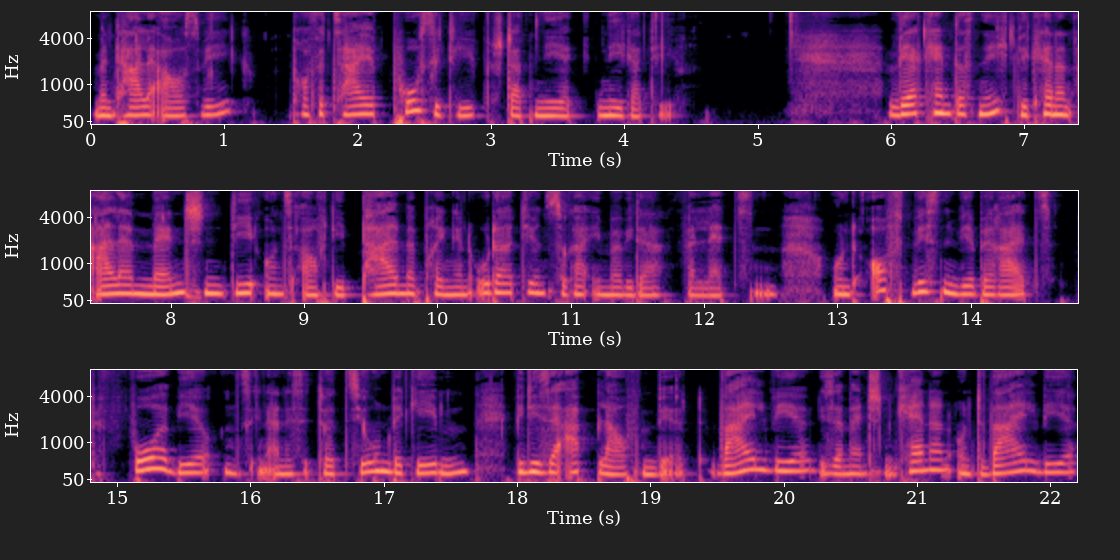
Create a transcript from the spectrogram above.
mentale Ausweg, prophezeie positiv statt negativ. Wer kennt das nicht? Wir kennen alle Menschen, die uns auf die Palme bringen oder die uns sogar immer wieder verletzen. Und oft wissen wir bereits, bevor wir uns in eine Situation begeben, wie diese ablaufen wird, weil wir diese Menschen kennen und weil wir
